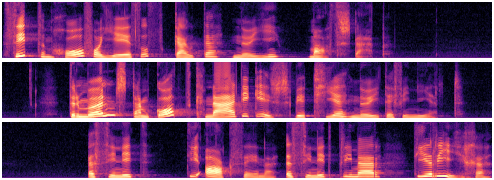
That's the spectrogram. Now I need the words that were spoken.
Seit dem Kommen von Jesus gelten neue Maßstäbe. Der Mensch, dem Gott gnädig ist, wird hier neu definiert. Es sind nicht die Angesehenen, es sind nicht primär die Reichen,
